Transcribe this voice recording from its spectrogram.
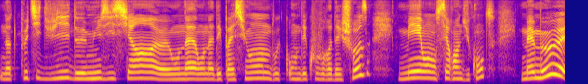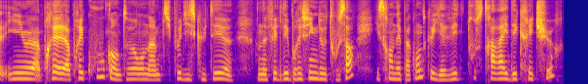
notre petite vie de musicien, euh, on, a, on a des passions, donc on découvre des choses, mais on s'est rendu compte, même eux, ils, après, après coup, quand euh, on a un petit peu discuté, euh, on a fait le débriefing de tout ça, ils se rendaient pas compte qu'il y avait tout ce travail d'écriture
